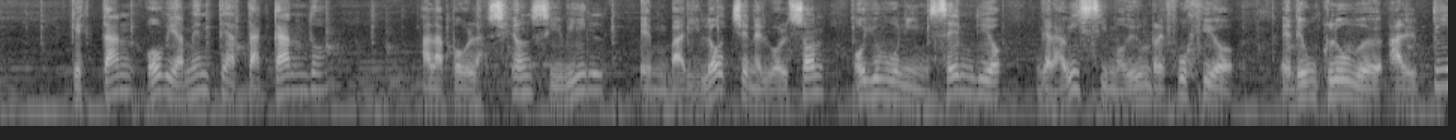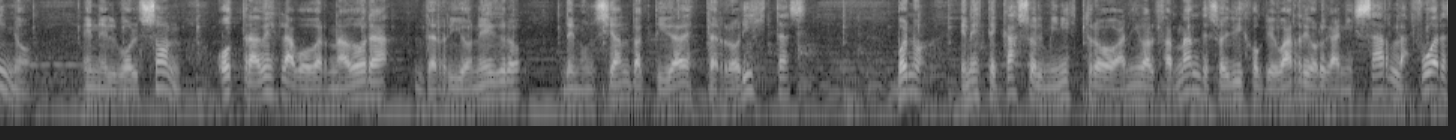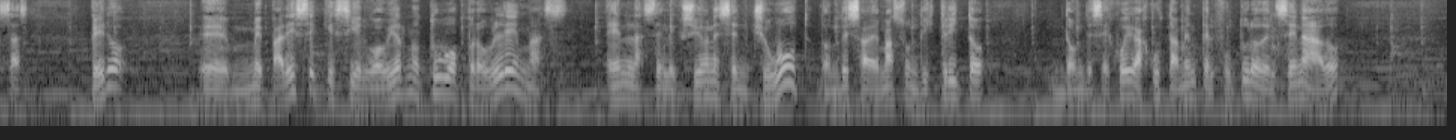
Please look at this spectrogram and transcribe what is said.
que están obviamente atacando a la población civil en Bariloche, en el Bolsón. Hoy hubo un incendio gravísimo de un refugio, eh, de un club alpino en el Bolsón. Otra vez la gobernadora de Río Negro denunciando actividades terroristas. Bueno, en este caso el ministro Aníbal Fernández hoy dijo que va a reorganizar las fuerzas, pero eh, me parece que si el gobierno tuvo problemas en las elecciones en Chubut, donde es además un distrito donde se juega justamente el futuro del Senado,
